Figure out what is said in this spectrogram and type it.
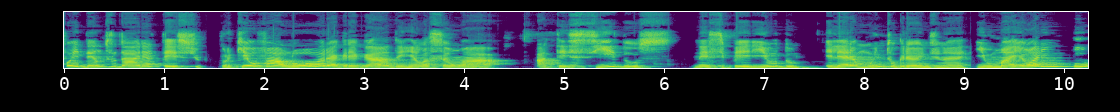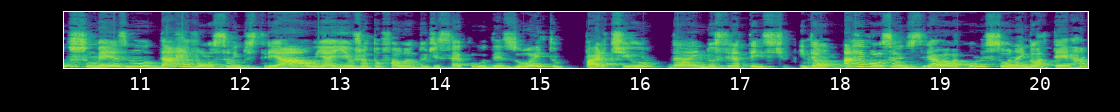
foi dentro da área têxtil, porque o valor agregado em relação a, a tecidos nesse período, ele era muito grande, né? E o maior impulso mesmo da Revolução Industrial, e aí eu já estou falando de século XVIII, partiu da indústria têxtil. Então, a Revolução Industrial, ela começou na Inglaterra,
